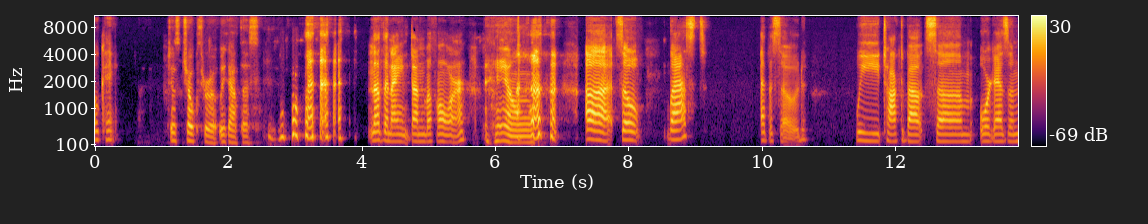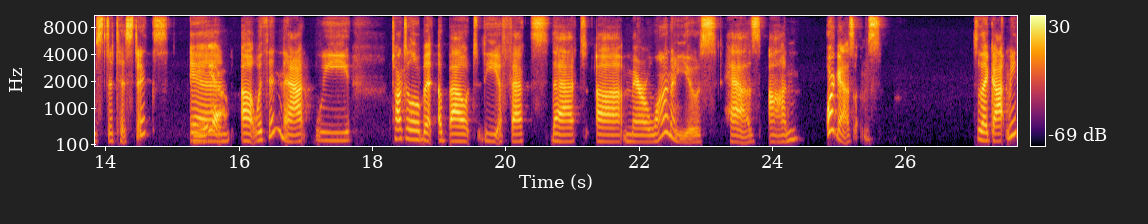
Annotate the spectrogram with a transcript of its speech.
okay. Just choke through it. We got this. Nothing I ain't done before. Hell. uh so last episode we talked about some orgasm statistics Yeah. and uh, within that we talked a little bit about the effects that uh, marijuana use has on orgasms so that got me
